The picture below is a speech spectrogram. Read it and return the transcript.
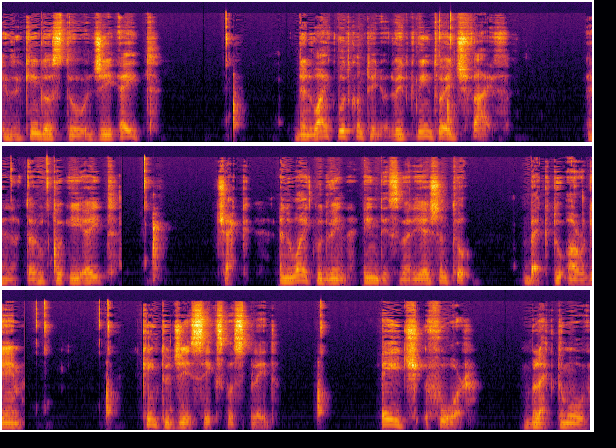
If the king goes to g8, then white would continue with queen to h5. And after rook to e8, check. And white would win in this variation too. Back to our game. King to g6 was played. h4, black to move.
